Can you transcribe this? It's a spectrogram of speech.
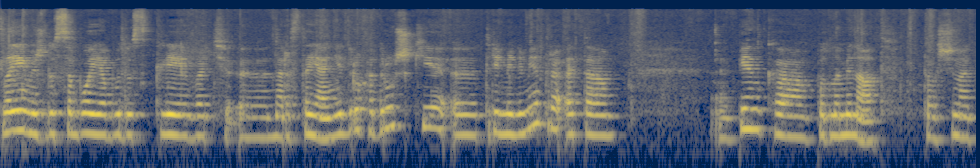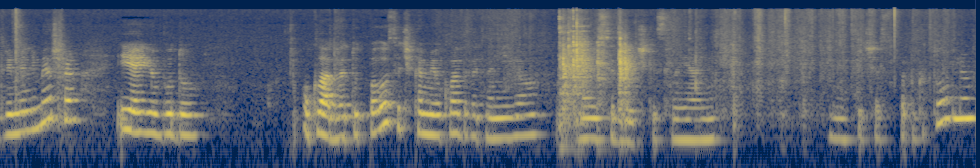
Слои между собой я буду склеивать э, на расстоянии друг от дружки. 3 э, миллиметра это э, пенка под ламинат толщиной 3 миллиметра. И я ее буду укладывать тут полосочками укладывать на нее мои сердечки слоями. Я сейчас подготовлю.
